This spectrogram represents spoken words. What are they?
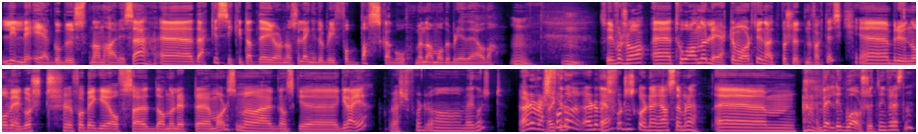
lille egoboosten han har i seg, eh, det er ikke sikkert at det gjør noe så lenge du blir forbaska god, men da må du bli det òg, da. Så vi får se. Eh, to annullerte mål til United på slutten, faktisk. Eh, Bruno og Vegårst får begge offside-annullerte mål, som jo er ganske greie. Rashford og Vegårst. Er det Rashford? Er det Rashford som skårer det? Ja, stemmer det. Um, Veldig god avslutning, forresten.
